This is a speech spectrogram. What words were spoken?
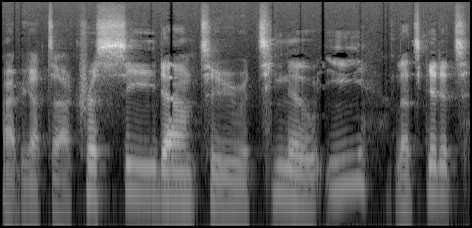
All right, we got uh, Chris C down to Tino E. Let's get it.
